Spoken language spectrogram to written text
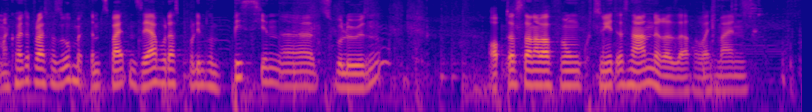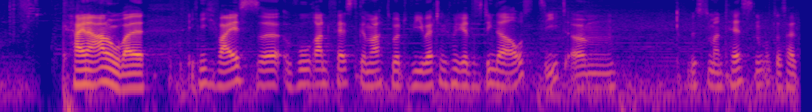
man könnte vielleicht versuchen, mit einem zweiten Servo das Problem so ein bisschen äh, zu lösen. Ob das dann aber funktioniert, ist eine andere Sache. Weil ich meine, keine Ahnung, weil ich nicht weiß, äh, woran festgemacht wird, wie welcher Geschwindigkeit das Ding da rauszieht. Ähm, Müsste man testen, ob das halt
